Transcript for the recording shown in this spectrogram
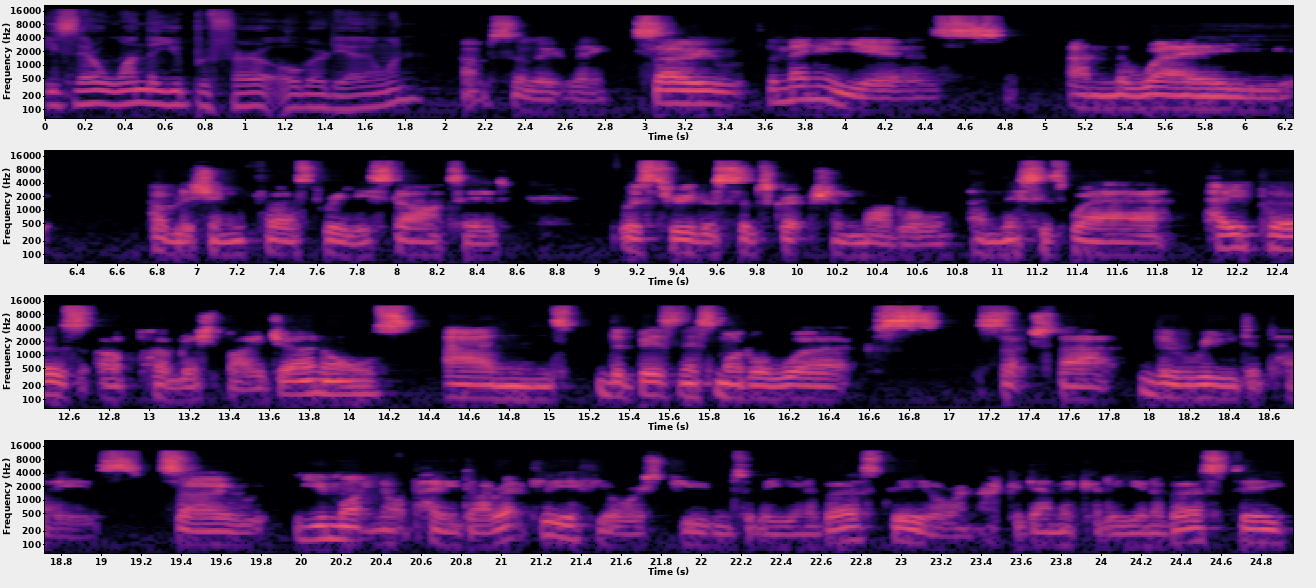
is there one that you prefer over the other one? Absolutely. So for many years and the way publishing first really started was through the subscription model. And this is where papers are published by journals and the business model works such that the reader pays. So you might not pay directly if you're a student at a university or an academic at a university.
